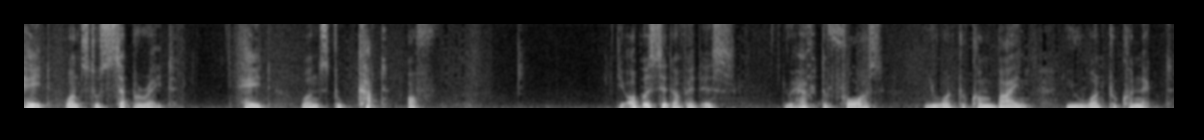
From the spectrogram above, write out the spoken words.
Hate wants to separate, hate wants to cut off. The opposite of it is you have the force, you want to combine, you want to connect.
